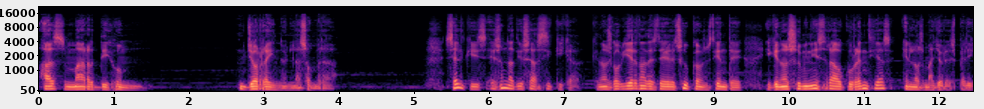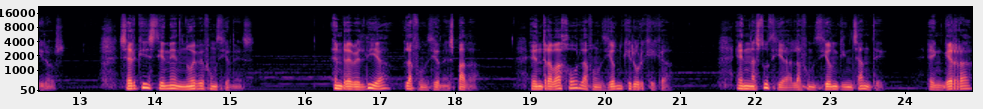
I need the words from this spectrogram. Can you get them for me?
Asmardihun. Yo reino en la sombra. Selkis es una diosa psíquica que nos gobierna desde el subconsciente y que nos suministra ocurrencias en los mayores peligros. Selkis tiene nueve funciones. En rebeldía, la función espada. En trabajo, la función quirúrgica. En astucia, la función pinchante. En guerra,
